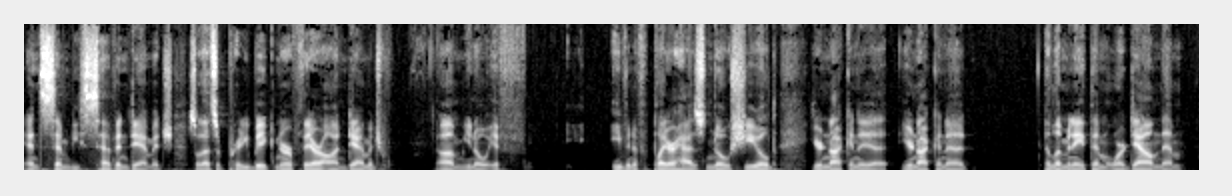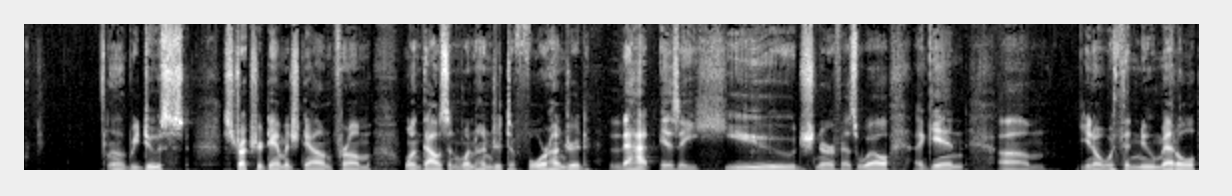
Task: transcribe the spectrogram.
and 77 damage. So that's a pretty big nerf there on damage. Um, you know, if even if a player has no shield, you're not gonna you're not gonna eliminate them or down them. Uh, reduced structure damage down from 1100 to 400 that is a huge nerf as well again um, you know with the new metal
